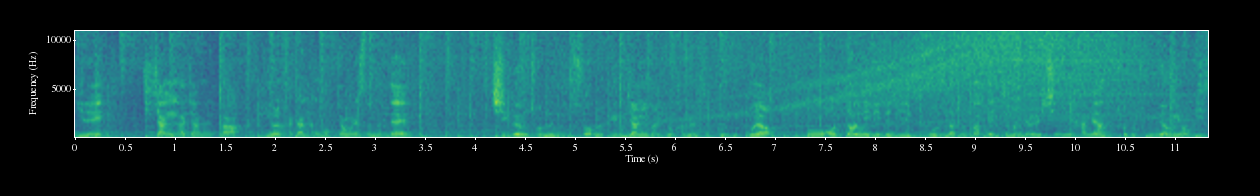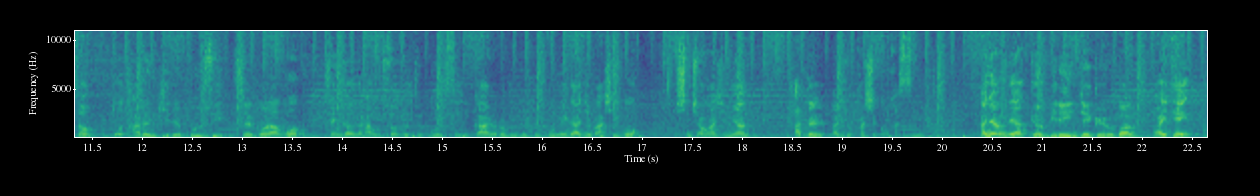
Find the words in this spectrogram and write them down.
일에 지장이 가지 않을까 이걸 가장 큰 걱정을 했었는데 지금 저는 이 수업을 굉장히 만족하며 듣고 있고요. 뭐 어떤 일이든지 모두 다 똑같겠지만 열심히 하면 저도 분명히 여기서 또 다른 길을 볼 수 있을 거라고 생각을 하고 수업을 듣고 있으니까 여러분들도 고민하지 마시고 신청하시면 다들 만족하실 것 같습니다. 한양대학교 미래인재교육원 화이팅!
